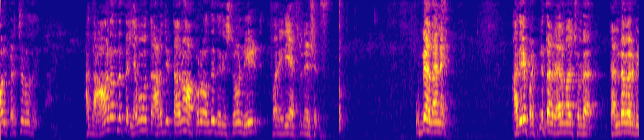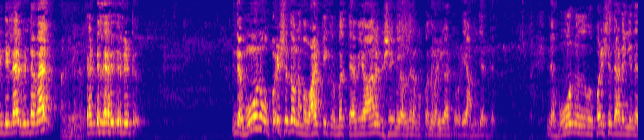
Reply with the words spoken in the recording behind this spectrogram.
அவர் கிடைச்சிடுறது. அந்த ஆனந்தத்தை எவத்தை அடைஞ்சிட்டானோ அப்புறம் வந்து there is no need for any explanations உண்மையாதானே? அதே பட்டினத்தார் வேற மாதிரி சொல்றார். கண்டவர் விண்டிலர் விண்டவர் கண்டிலர் சொல்லிட்டு. இந்த மூணு உபனிஷத்தும் நம்ம வாழ்க்கைக்கு ரொம்ப தேவையான விஷயங்களை வந்து நமக்கு வந்து வழிகாட்டு வழியாக அமைஞ்சிருக்கு. இந்த மூணு உபனிஷத்து அடங்கிய இந்த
